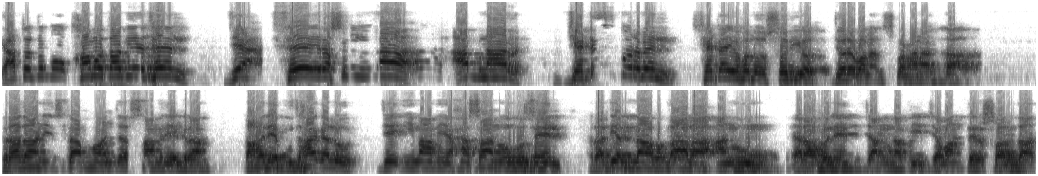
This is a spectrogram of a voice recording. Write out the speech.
এতটুকু ক্ষমতা দিয়েছেন যে সেই রাসূলুল্লাহ আপনার যেটাই করবেন, সেটাই হলো শরীয়ত। জোরে বলেন, সুবহানাল্লাহ। রাদান ইসলাম মহাজার সামনে গ্রাম। তাহলে বোঝা গেল যে ইমামে হাসান ও হোসেন রাদিয়াল্লাহু তাআলা আনহু, এরা হলেন জান্নাতি জওয়ানদের সর্দার।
